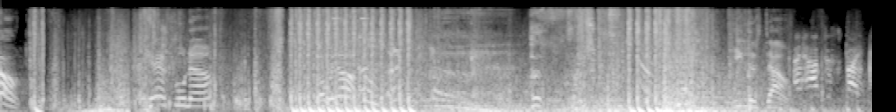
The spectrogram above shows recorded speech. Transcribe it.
down. Careful now. Going up. Healer's down. I have the spike.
